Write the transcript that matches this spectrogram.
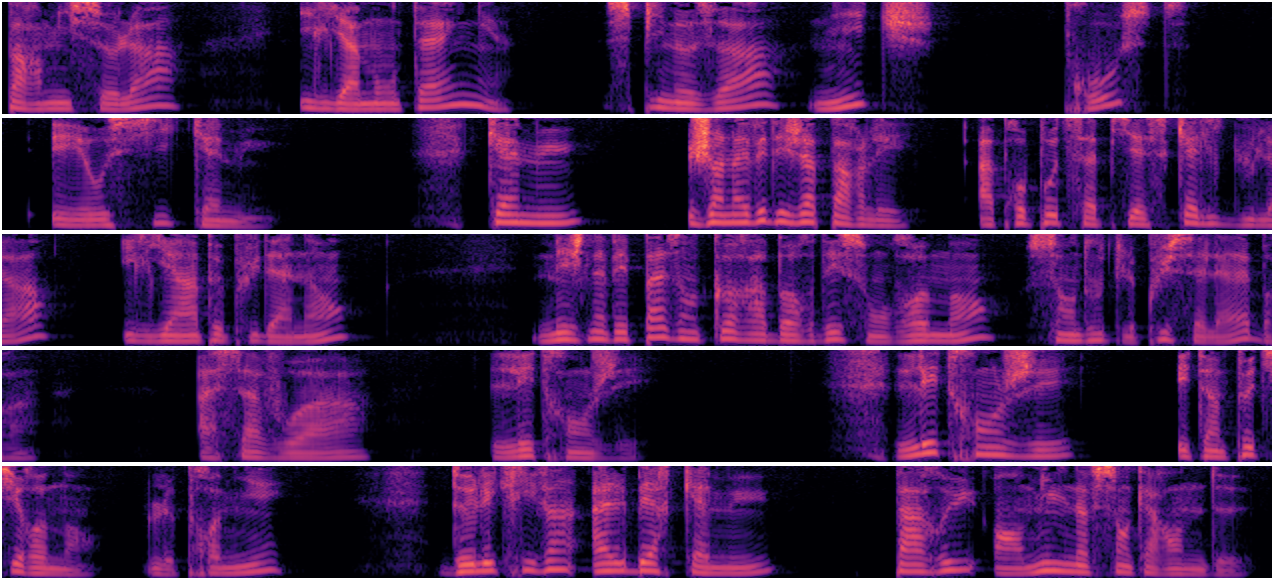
Parmi ceux-là, il y a Montaigne, Spinoza, Nietzsche, Proust et aussi Camus. Camus, j'en avais déjà parlé à propos de sa pièce Caligula, il y a un peu plus d'un an, mais je n'avais pas encore abordé son roman, sans doute le plus célèbre, à savoir L'étranger. L'étranger est un petit roman, le premier, de l'écrivain Albert Camus, paru en 1942.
